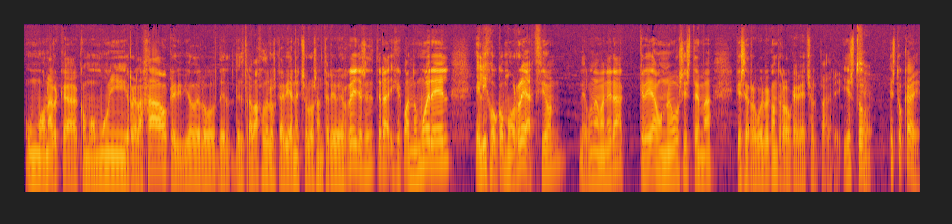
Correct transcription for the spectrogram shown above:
monarca como muy relajado, que vivió del trabajo de los que habían hecho los anteriores reyes, etcétera, y que cuando muere él, el hijo como reacción, de alguna manera, crea un nuevo sistema que se revuelve contra lo que había hecho el padre. Y esto, esto cae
